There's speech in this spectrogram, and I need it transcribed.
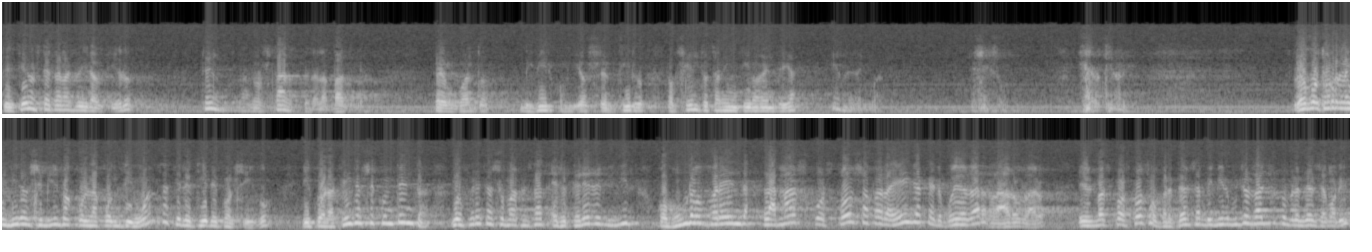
¿Tiene usted ganas de ir al cielo? Tengo la nostalgia de la patria. Pero en cuanto vivir con Dios, sentirlo, lo siento tan íntimamente ya, ya me da igual. Es eso, ya lo. Luego torna y mira en sí misma con la continuanza que le tiene consigo y con aquella se contenta y ofrece a su majestad el querer vivir como una ofrenda, la más costosa para ella que le puede dar. Claro, claro. Es más costoso ofrecerse a vivir muchos años que ofrecerse a morir.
